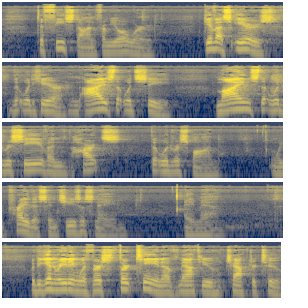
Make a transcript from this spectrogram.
to feast on from your word. Give us ears that would hear, and eyes that would see, minds that would receive, and hearts that would respond. And we pray this in Jesus' name. Amen. We begin reading with verse 13 of Matthew chapter 2.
